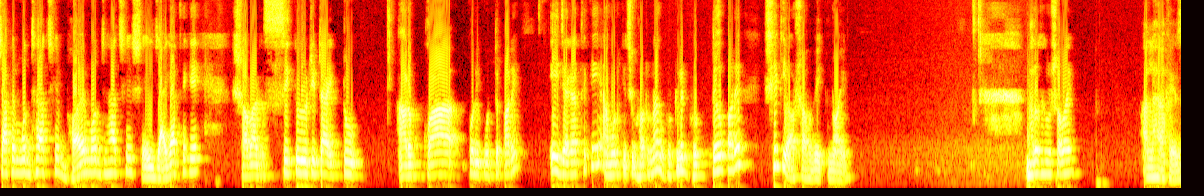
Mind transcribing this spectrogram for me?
চাপের মধ্যে আছে, ভয়ের মধ্যে আছে, সেই জায়গা থেকে সবার সিকিউরিটিটা একটু আরও কড়া করি করতে পারে। এই জায়গা থেকে এমন কিছু ঘটনা ঘটলে ঘটতেও পারে, সেটি অস্বাভাবিক নয়। ভালো থাকুন সবাই। আল্লাহ হাফেজ।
